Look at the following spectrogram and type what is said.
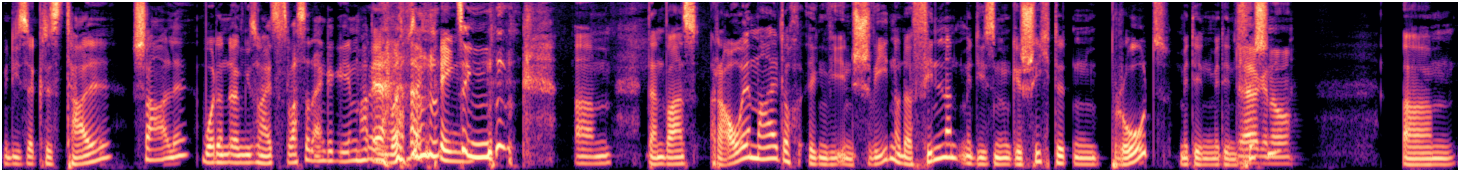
mit dieser Kristallschale, wo er dann irgendwie so heißes Wasser reingegeben hat. Ja, dann ping. zing. ähm, dann war es Raue mal doch irgendwie in Schweden oder Finnland mit diesem geschichteten Brot, mit den, mit den Ja, Fischen. genau. Ähm,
